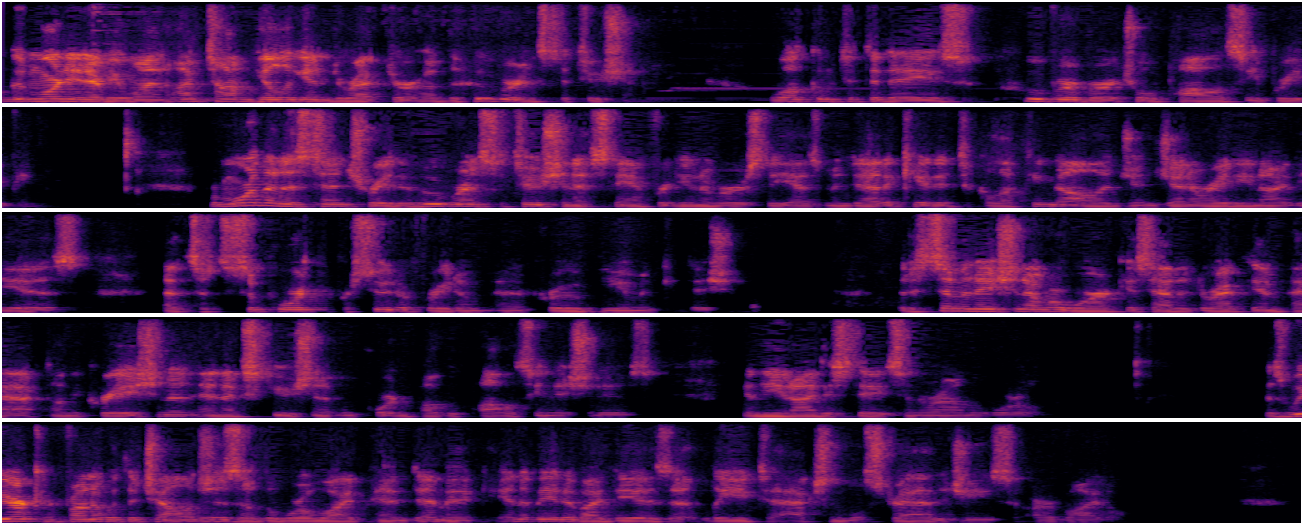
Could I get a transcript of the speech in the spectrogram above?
Well, good morning, everyone. I'm Tom Gilligan, Director of the Hoover Institution. Welcome to today's Hoover Virtual Policy Briefing. For more than a century, the Hoover Institution at Stanford University has been dedicated to collecting knowledge and generating ideas that support the pursuit of freedom and improve the human condition. The dissemination of our work has had a direct impact on the creation and execution of important public policy initiatives in the United States and around the world. As we are confronted with the challenges of the worldwide pandemic, innovative ideas that lead to actionable strategies are vital.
